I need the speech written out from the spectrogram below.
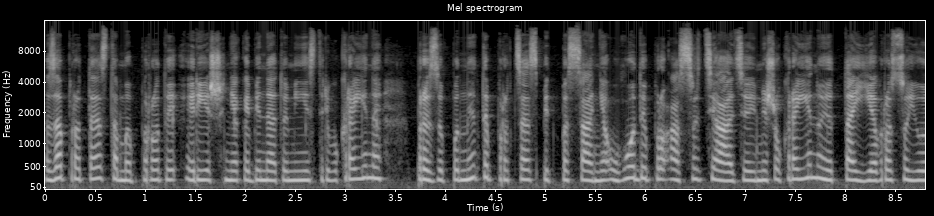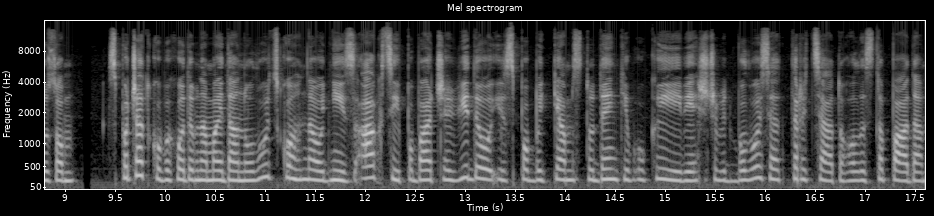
за протестами проти рішення Кабінету міністрів України призупинити процес підписання угоди про асоціацію між Україною та Євросоюзом. Спочатку виходив на майдан у Луцьку. На одній з акцій побачив відео із побиттям студентів у Києві, що відбулося 30 листопада.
